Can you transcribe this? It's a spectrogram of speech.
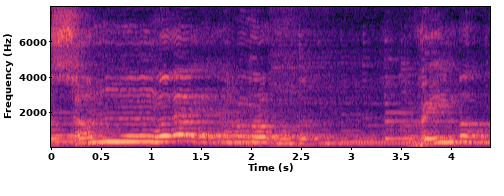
Somewhere over the rainbow,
